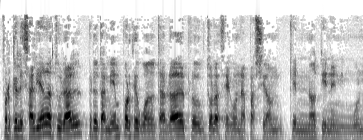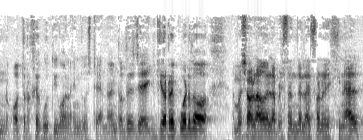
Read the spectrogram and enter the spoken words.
porque le salía natural, pero también porque cuando te hablaba del producto lo hacía con una pasión que no tiene ningún otro ejecutivo en la industria. ¿no? Entonces eh, yo recuerdo, hemos hablado de la presentación del iPhone original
